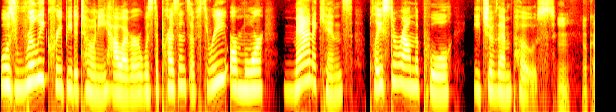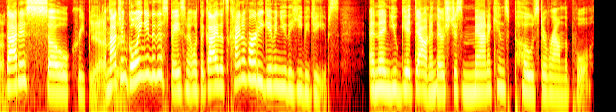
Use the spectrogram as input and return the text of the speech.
What was really creepy to Tony, however, was the presence of three or more mannequins placed around the pool, each of them posed. Mm, okay. That is so creepy. Yeah, Imagine weird. going into this basement with the guy that's kind of already given you the heebie jeebies. And then you get down and there's just mannequins posed around the pool.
